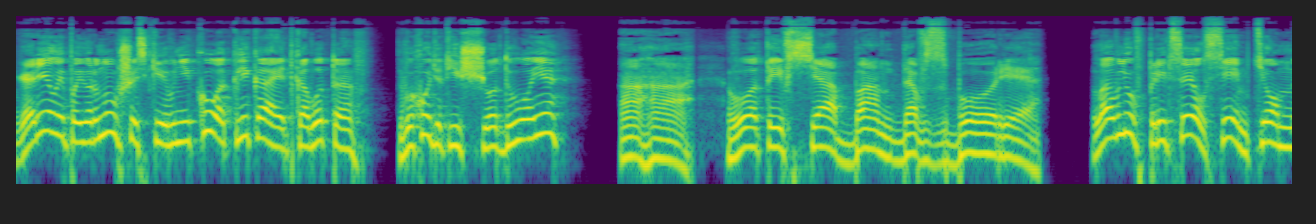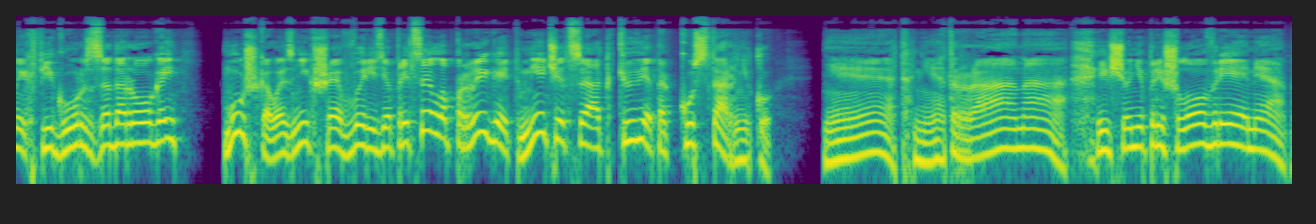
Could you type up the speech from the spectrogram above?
Горелый, повернувшись к кивнику, откликает кого-то. Выходит еще двое. Ага, вот и вся банда в сборе. Ловлю в прицел семь темных фигур за дорогой. Мушка, возникшая в вырезе прицела, прыгает, мечется от кювета к кустарнику. Нет, нет, рано. Еще не пришло время.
